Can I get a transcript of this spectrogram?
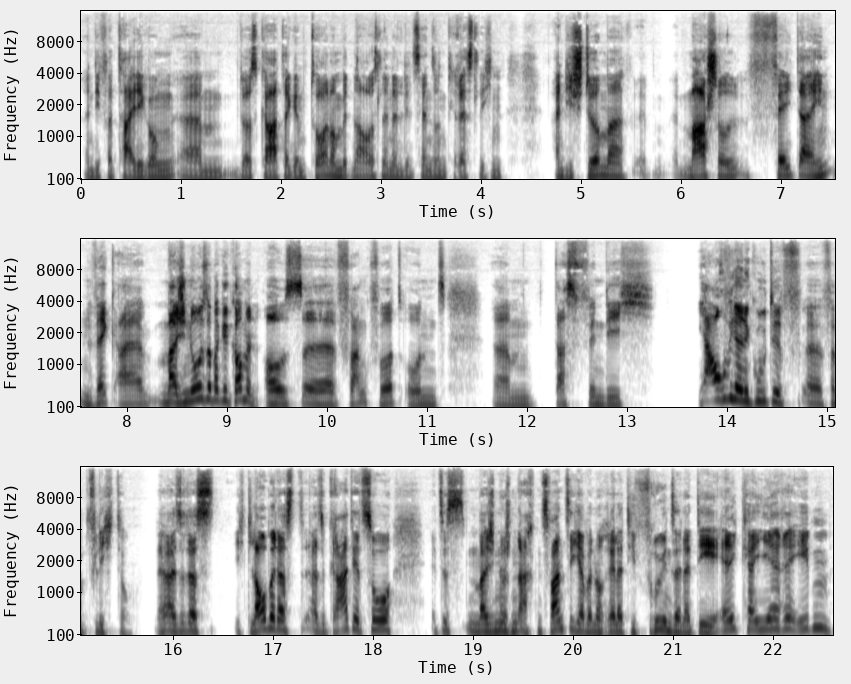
an die Verteidigung. Ähm, du hast Carter im Tor noch mit einer Ausländerlizenz und die restlichen an die Stürmer. Äh, Marshall fällt da hinten weg. Äh, Maginot ist aber gekommen aus äh, Frankfurt und ähm, das finde ich ja auch wieder eine gute äh, Verpflichtung. Ja, also das, ich glaube, dass, also gerade jetzt so, jetzt ist Maginot schon 28, aber noch relativ früh in seiner DEL-Karriere eben,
